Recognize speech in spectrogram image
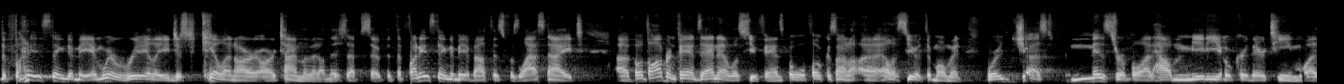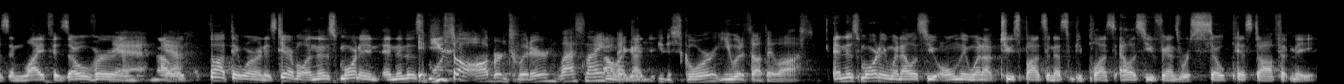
the funniest thing to me, and we're really just killing our, our time limit on this episode, but the funniest thing to me about this was last night, uh, both Auburn fans and LSU fans, but we'll focus on LSU at the moment, were just miserable at how mediocre their team was, and life is over, yeah, and yeah. I thought they were, and it's terrible. And this morning, and then this, if morning, you saw Auburn Twitter last night, oh my god, see the score, you would have thought they lost. And this morning, when LSU only went up two spots in S and P Plus, LSU fans were so pissed off at me.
